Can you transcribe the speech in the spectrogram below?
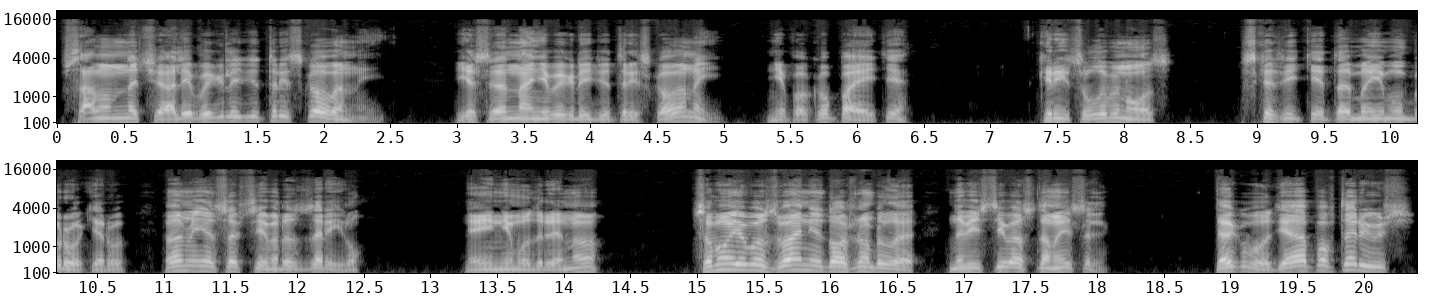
в самом начале выглядит рискованной. Если она не выглядит рискованной, не покупайте. Крис улыбнулся. Скажите это моему брокеру. Он меня совсем разорил. И не мудрено. Само его звание должно было навести вас на мысль. Так вот, я повторюсь.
